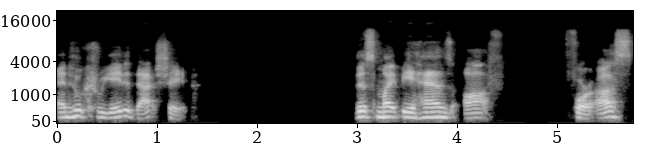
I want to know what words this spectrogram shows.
And who created that shape? This might be hands off for us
